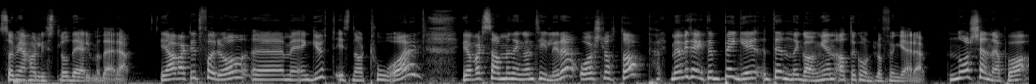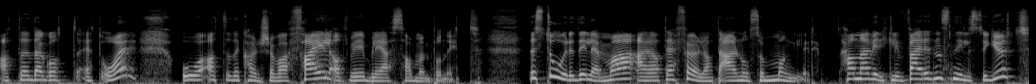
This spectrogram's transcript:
som jeg har lyst til å dele med dere. Jeg har vært i et forhold eh, med en gutt i snart to år. Vi har vært sammen en gang tidligere og slått opp. Men vi tenkte begge denne gangen at det kommer til å fungere. Nå kjenner jeg på at det har gått et år, og at det kanskje var feil at vi ble sammen på nytt. Det store dilemmaet er at jeg føler at det er noe som mangler. Han er virkelig verdens snilleste gutt,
